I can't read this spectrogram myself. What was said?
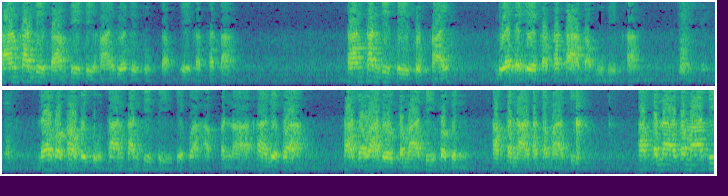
ทานขั้นที่สามปีติหายเหลือแต่สุขกับเอกคตาทานขั้นที่สี่สุขหายเหลือแต่เอกคตากับอุเบกขาแล้วก็เข้าไปสู่ฌานขั้นที่สี่เรียกว่าอัปปนาถ้าเรียกว่า ถ้าจะว่าโดยสมาธิก็เป็นอัปปนาสมาธิ อัปปนาสมาธิ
